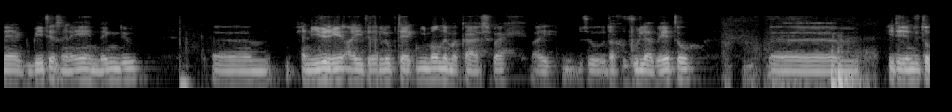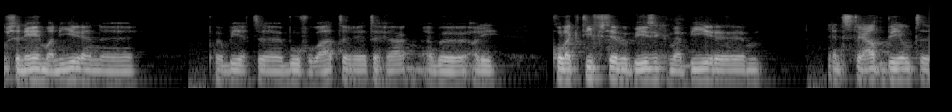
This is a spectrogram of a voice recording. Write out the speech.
eigenlijk beter zijn eigen ding doet. Ehm, en iedereen, allee, er loopt eigenlijk niemand in mekaars weg. Allee, zo, dat gevoel hebben wij toch. Ehm, iedereen doet op zijn eigen manier en eh, probeert eh, boven water eh, te geraken. En we, allee, collectief zijn we bezig met bier ehm, in het straatbeeld eh,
